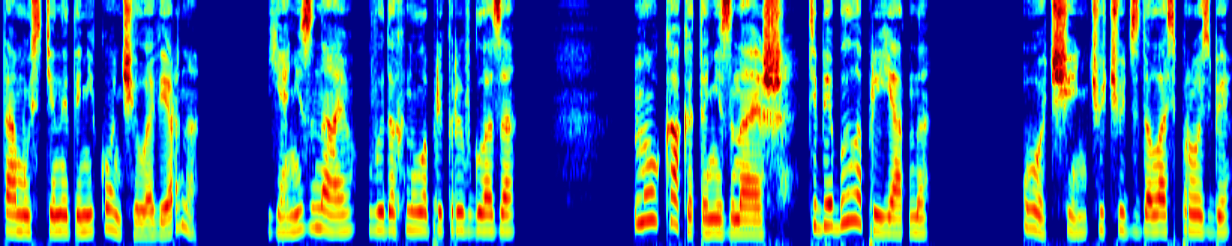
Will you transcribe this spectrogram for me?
Там у стены ты не кончила, верно?» «Я не знаю», — выдохнула, прикрыв глаза. «Ну, как это не знаешь? Тебе было приятно?» «Очень», — чуть-чуть сдалась просьбе,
